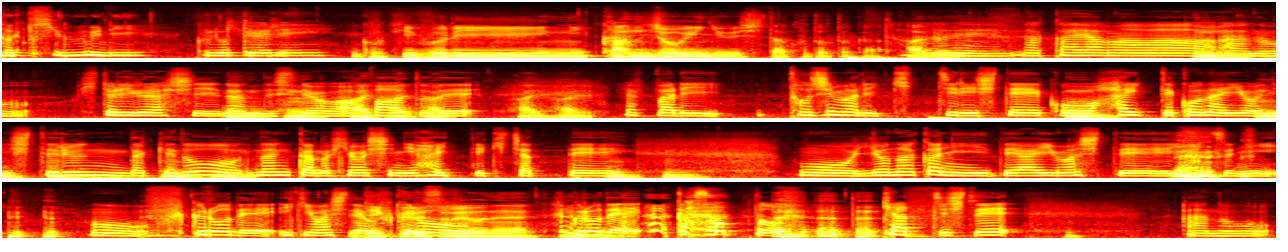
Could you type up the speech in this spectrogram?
ゴ キブリゴキブリ。うゴキブリに感情移入したこととかある、ね、中山は、うん。あの一人暮らしなんですよ、ううアパートで。はいはい。やっぱり戸締まりきっちりしてこう、うん。入ってこないようにしてるんだけど、うんうんなんかの表紙に入ってきちゃって、うんうん。もう夜中に出会いまして やつに。もう袋で行きましたよびっくりするよね。袋でガサッと キャッチして「あの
